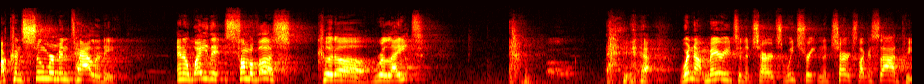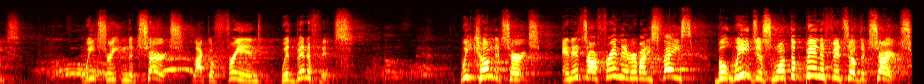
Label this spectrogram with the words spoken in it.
A consumer mentality in a way that some of us could uh, relate. yeah, we're not married to the church. We treating the church like a side piece. We treating the church like a friend with benefits. We come to church and it's our friend in everybody's face, but we just want the benefits of the church.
